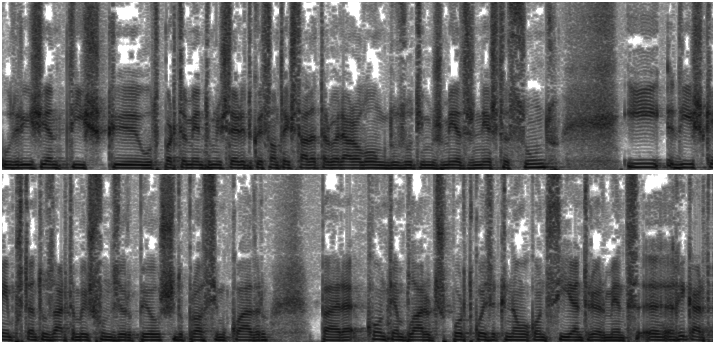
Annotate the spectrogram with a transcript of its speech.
O dirigente diz que o Departamento do Ministério da Educação tem estado a trabalhar ao longo dos últimos meses neste assunto e diz que é importante usar também os fundos europeus do próximo quadro para contemplar o desporto, coisa que não acontecia anteriormente. Uh, Ricardo,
